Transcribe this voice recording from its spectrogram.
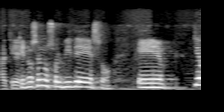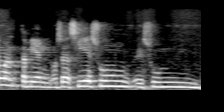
así es. Que no se nos olvide eso. Eh, llevan también, o sea, sí es un, es un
